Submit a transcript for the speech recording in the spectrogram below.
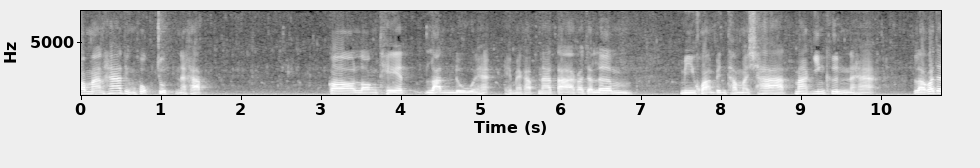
ประมาณ 5-6 จุดนะครับ ก็ลองเทสรันดูนะฮะเห็นไหมครับ หน้าตาก็จะเริ่มมีความเป็นธรรมชาติมากยิ่งขึ้นนะฮะเราก็จะ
